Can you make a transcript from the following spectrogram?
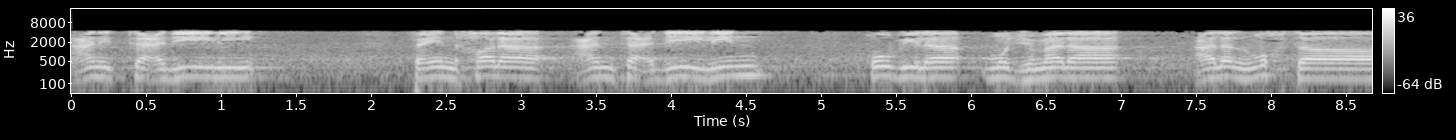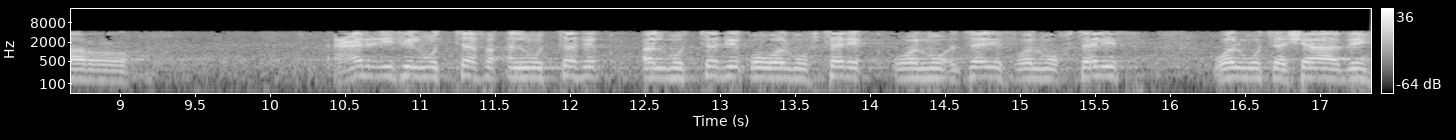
عن التعديل فإن خلا عن تعديل قبل مجملا على المختار. عرف المتفق, المتفق, المتفق والمفترق والمؤتلف والمختلف والمتشابه.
